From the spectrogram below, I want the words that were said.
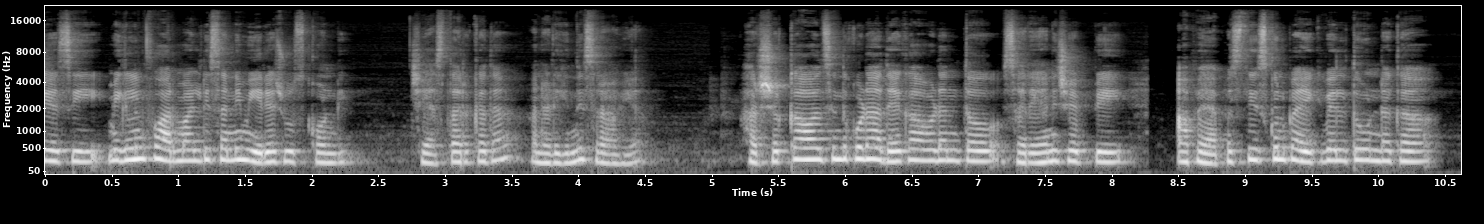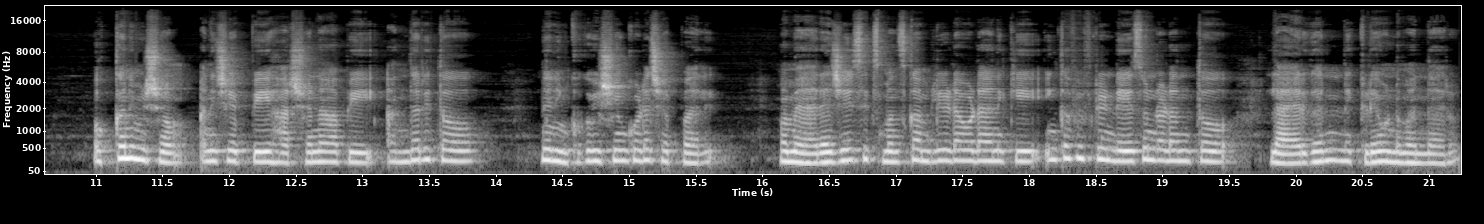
చేసి మిగిలిన ఫార్మాలిటీస్ అన్నీ మీరే చూసుకోండి. చేస్తారు కదా? అని అడిగింది శ్రావ్య. హర్షకు కావాల్సింది కూడా అదే కావడంతో సరే అని చెప్పి ఆ పేపర్స్ తీసుకుని పైకి వెళ్తూ ఉండగా ఒక్క నిమిషం అని చెప్పి హర్షను ఆపి అందరితో నేను ఇంకొక విషయం కూడా చెప్పాలి. మా మ్యారేజ్ అయ్యి సిక్స్ మంత్స్ కంప్లీట్ అవ్వడానికి ఇంకా ఫిఫ్టీన్ డేస్ ఉండడంతో లాయర్ గారు నన్ను ఇక్కడే ఉండమన్నారు.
